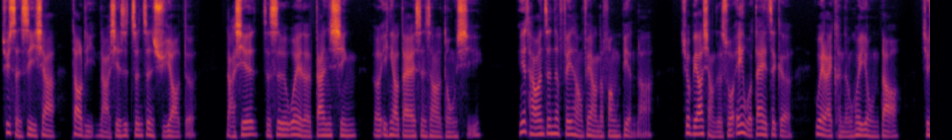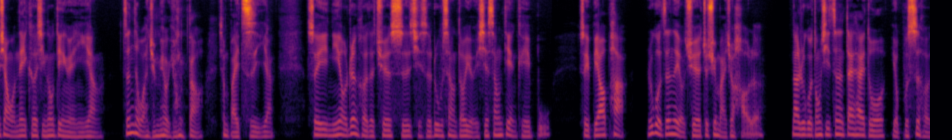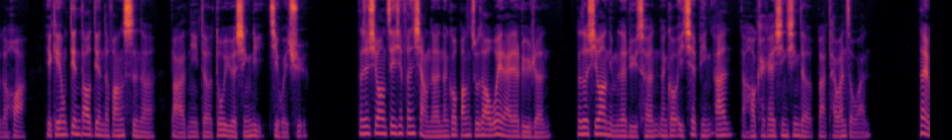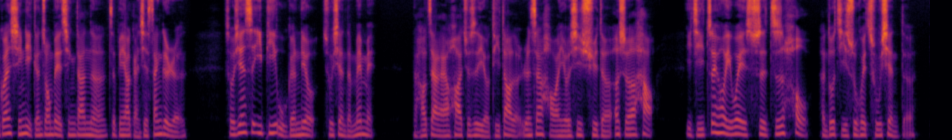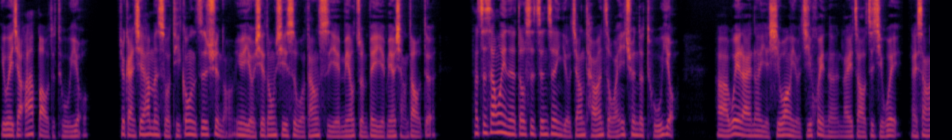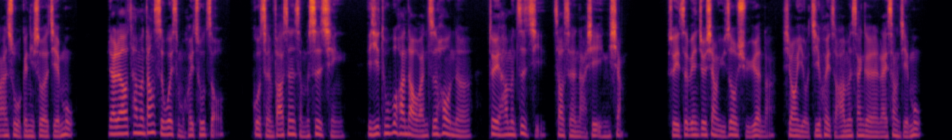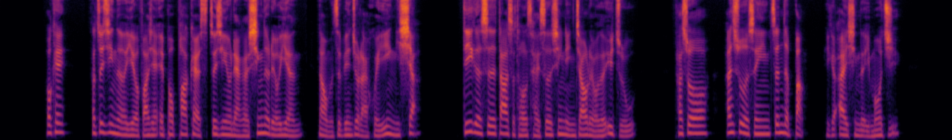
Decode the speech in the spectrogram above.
去审视一下，到底哪些是真正需要的，哪些只是为了担心而硬要带在身上的东西。因为台湾真的非常非常的方便啦，就不要想着说，哎，我带这个未来可能会用到，就像我那颗行动电源一样，真的完全没有用到，像白痴一样。所以你有任何的缺失，其实路上都有一些商店可以补，所以不要怕。如果真的有缺，就去买就好了。那如果东西真的带太多，有不适合的话，也可以用电到电的方式呢，把你的多余的行李寄回去。那就希望这些分享呢，能够帮助到未来的旅人。那就希望你们的旅程能够一切平安，然后开开心心的把台湾走完。那有关行李跟装备的清单呢，这边要感谢三个人。首先是 EP 五跟六出现的妹妹，然后再来的话就是有提到的人生好玩游戏区的二十二号，以及最后一位是之后很多集数会出现的一位叫阿宝的图友。就感谢他们所提供的资讯哦，因为有些东西是我当时也没有准备，也没有想到的。那这三位呢，都是真正有将台湾走完一圈的徒友啊。未来呢，也希望有机会呢，来找这几位来上安叔我跟你说的节目，聊聊他们当时为什么会出走，过程发生什么事情，以及徒步环岛完之后呢，对他们自己造成了哪些影响。所以这边就向宇宙许愿啦，希望有机会找他们三个人来上节目。OK。那最近呢，也有发现 Apple Podcast 最近有两个新的留言，那我们这边就来回应一下。第一个是大舌头彩色心灵交流的玉竹，他说安叔的声音真的棒，一个爱心的 emoji。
